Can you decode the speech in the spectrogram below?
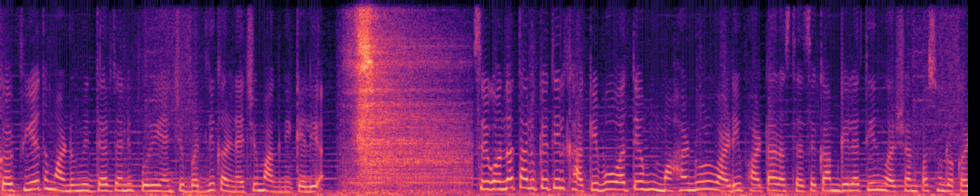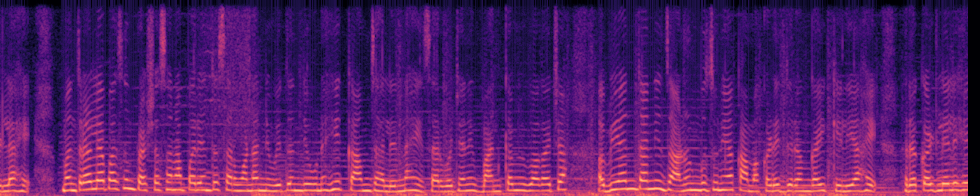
कैफियत मांडून विद्यार्थ्यांनी पुरे यांची बदली करण्याची मागणी केली. श्रीगोंदा तालुक्यातील खाकीबुवा ते महांडूळवाडी फाटा रस्त्याचे काम गेल्या तीन वर्षांपासून रखडले आहे. मंत्रालयापासून प्रशासनापर्यंत सर्वांना निवेदन देऊनही काम झाले नाही. सार्वजनिक बांधकाम विभागाच्या अभियंत्यांनी जाणून बुजून या कामाकडे दिरंगाई केली आहे. रखडलेले हे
